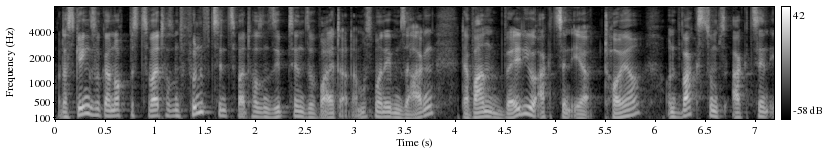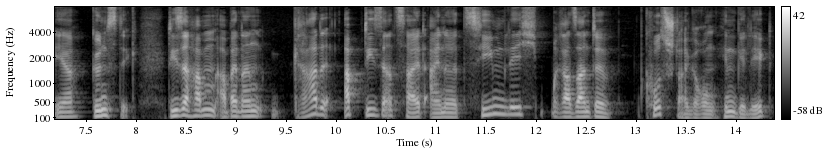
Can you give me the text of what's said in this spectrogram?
Und das ging sogar noch bis 2015, 2017 so weiter. Da muss man eben sagen, da waren Value-Aktien eher teuer und Wachstumsaktien eher günstig. Diese haben aber dann gerade ab dieser Zeit eine ziemlich rasante Kurssteigerung hingelegt.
